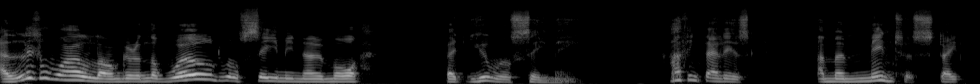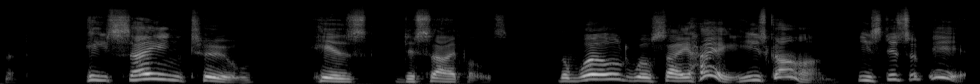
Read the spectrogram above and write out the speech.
a little while longer and the world will see me no more, but you will see me. I think that is a momentous statement. He's saying to his disciples, the world will say, hey, he's gone, he's disappeared.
